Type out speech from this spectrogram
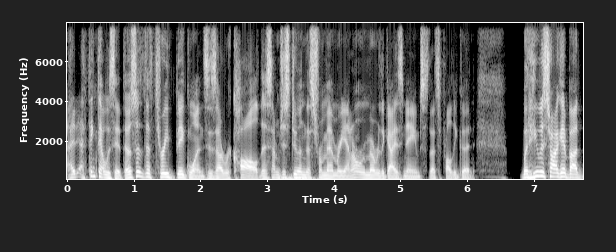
I, I, think that was it. Those are the three big ones, as I recall. This I'm just doing this from memory. I don't remember the guy's name, so that's probably good. But he was talking about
